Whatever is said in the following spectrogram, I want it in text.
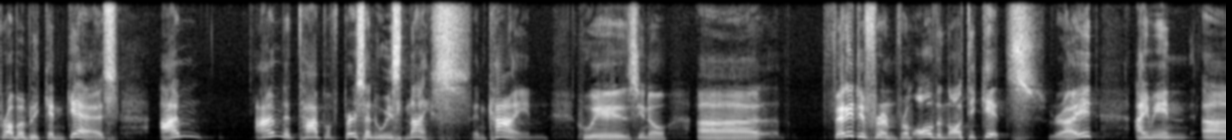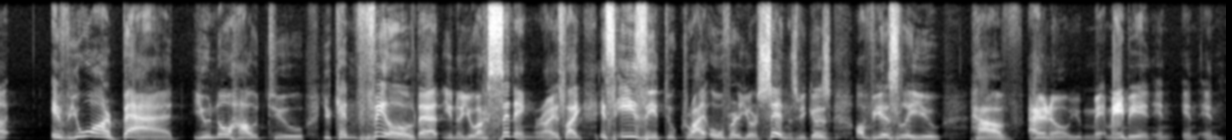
probably can guess. I'm I'm the type of person who is nice and kind, who is you know uh, very different from all the naughty kids, right? I mean, uh, if you are bad, you know how to, you can feel that, you know, you are sinning, right? It's like, it's easy to cry over your sins because obviously you have, I don't know, you may, maybe in, in, in,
